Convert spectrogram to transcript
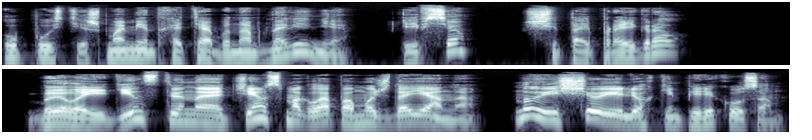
Упустишь момент хотя бы на мгновение, и все, считай, проиграл. Было единственное, чем смогла помочь Даяна, ну еще и легким перекусом.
